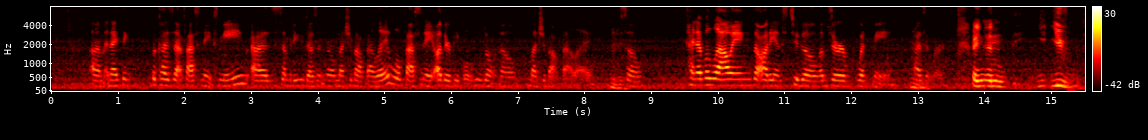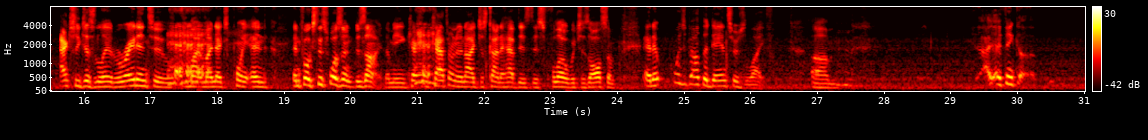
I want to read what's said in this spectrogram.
Um, and I think because that fascinates me as somebody who doesn't know much about ballet, will fascinate other people who don't know much about ballet. Mhm. So, kind of allowing the audience to go observe with me, as it were. And and you've actually just led right into my, my next point. And and folks, this wasn't designed. I mean, Ca- Katherine and I just kind of have this this flow, which is awesome. And it was about the dancer's life. Um, I, I think uh,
